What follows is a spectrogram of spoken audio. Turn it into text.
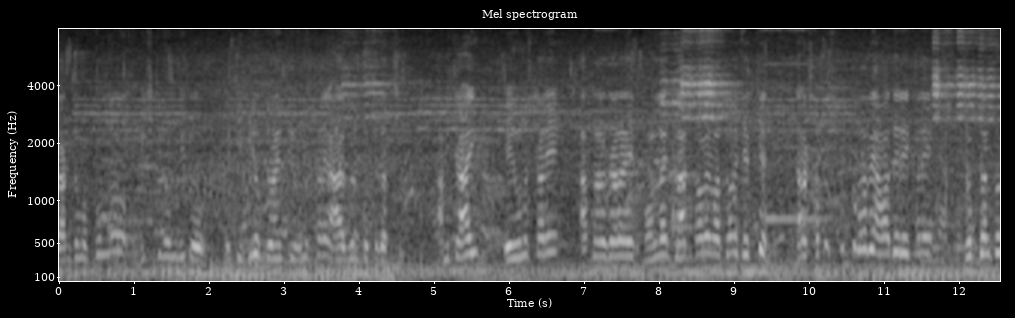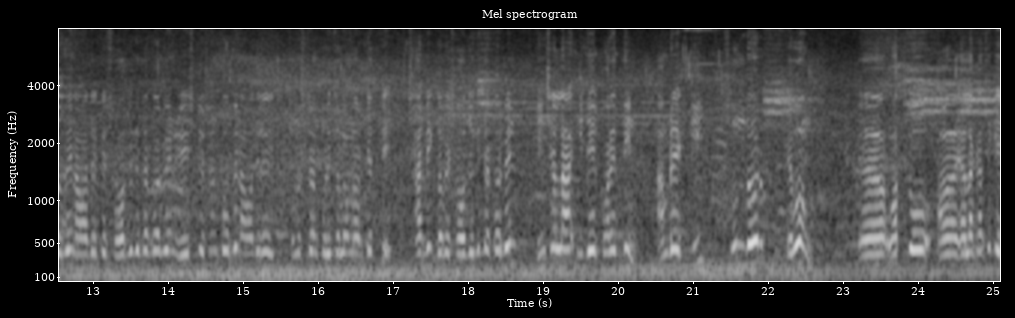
জাঁকজমকপূর্ণ বৃষ্টিনন্দিত একটি হীরক জয়ন্তী অনুষ্ঠানের আয়োজন করতে যাচ্ছি। আমি চাই এই অনুষ্ঠানে আপনারা যারা অনলাইন প্ল্যাটফর্মের মাধ্যমে দেখছেন তারা স্বতঃস্ফূর্তভাবে আমাদের এখানে যোগদান করবেন, আমাদেরকে সহযোগিতা করবেন রেজিস্ট্রেশন করবেন, আমাদের এই অনুষ্ঠান পরিচালনার ক্ষেত্রে সার্বিকভাবে সহযোগিতা করবেন। ইনশাল্লাহ ঈদের পরের দিন আমরা একটি সুন্দর এবং অত্র এলাকা থেকে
